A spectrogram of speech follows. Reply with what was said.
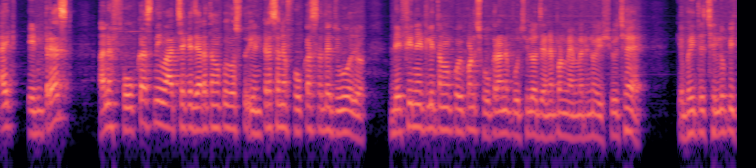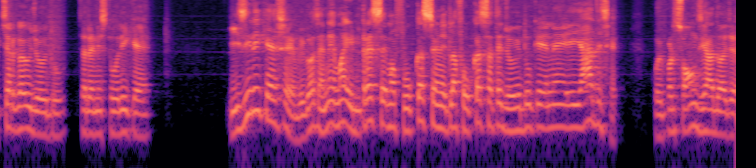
એક ઇન્ટરેસ્ટ અને ફોકસની વાત છે કે જ્યારે તમે કોઈ વસ્તુ ઇન્ટરેસ્ટ અને ફોકસ સાથે જુઓ છો ડેફિનેટલી તમે કોઈ પણ છોકરાને પૂછી લો જેને પણ મેમરીનો ઇસ્યુ છે, કે ભાઈ તે છેલ્લું પિક્ચર કયું જોયું તું? ચાલ એની સ્ટોરી કહે. ઇઝીલી કહેશે બિકોઝ એને એમાં ઇન્ટરેસ્ટ છે, એમાં ફોકસ છે, અને એટલા ફોકસ સાથે જોયું હતું કે એને એ યાદ છે. કોઈ પણ સોંગ્સ યાદ હોય છે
